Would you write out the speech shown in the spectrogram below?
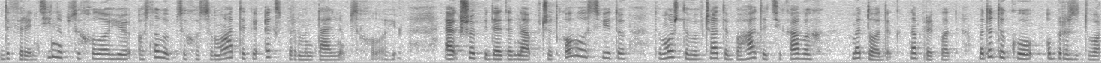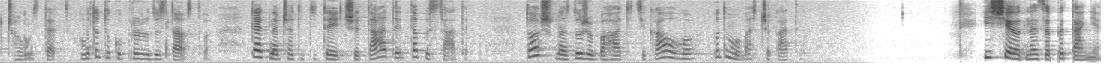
диференційну психологію, основи психосоматики, експериментальну психологію. А якщо підете на початкову освіту, то можете вивчати багато цікавих методик, наприклад, методику образотворчого мистецтва, методику природознавства, та як навчати дітей читати та писати. Тож у нас дуже багато цікавого, будемо вас чекати. І ще одне запитання:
